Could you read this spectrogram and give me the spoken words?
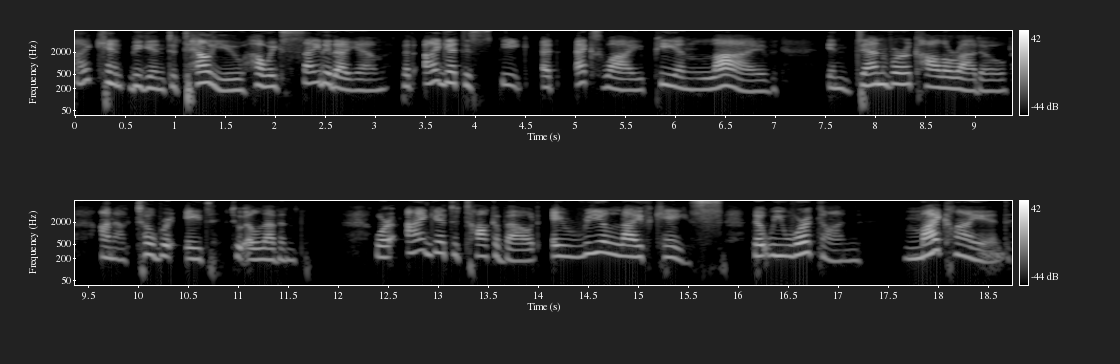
I can't begin to tell you how excited I am that I get to speak at XYPN Live in Denver, Colorado on October 8th to 11th, where I get to talk about a real life case that we worked on. My client,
